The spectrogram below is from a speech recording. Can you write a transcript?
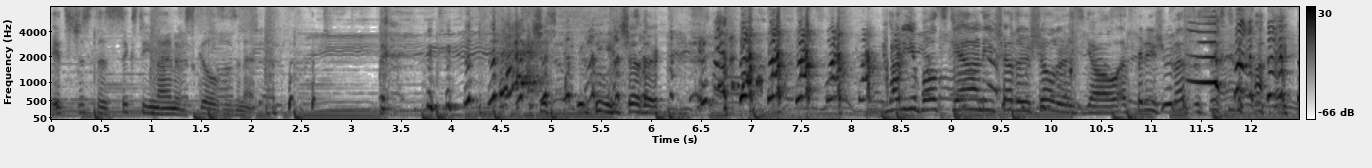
it's just the 69 of skills, isn't it? just hitting each other. How do you both stand on each other's shoulders, y'all? I'm pretty sure that's a 69.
